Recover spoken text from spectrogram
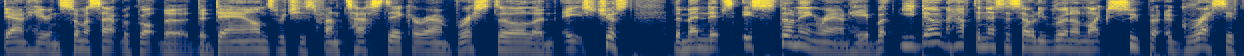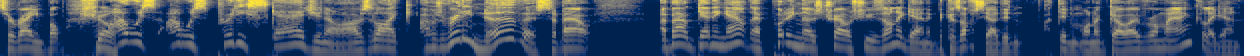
down here in Somerset, we've got the the Downs, which is fantastic around Bristol, and it's just the Mendips is stunning around here. But you don't have to necessarily run on like super aggressive terrain. But Sure. I was I was pretty scared, you know. I was like I was really nervous about about getting out there, putting those trail shoes on again, because obviously I didn't I didn't want to go over on my ankle again.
